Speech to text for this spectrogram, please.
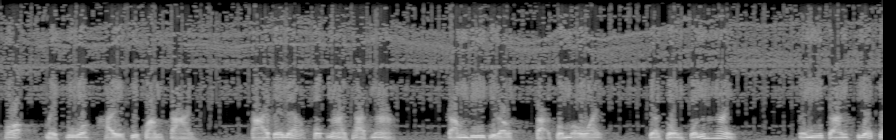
เพราะไม่กลัวใครคือความตาย ตายไปแล้วพบหน้าชาติหน้า กรรมดีที่เราสะสมเอาไว้ จะส่งผลให้ไม่มีการเสียใจ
